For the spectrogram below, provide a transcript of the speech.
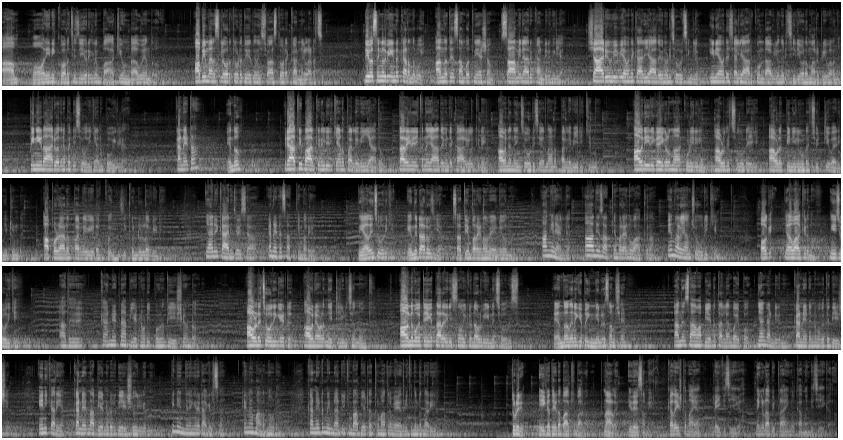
ആ മോനിനി കുറച്ച് ജീവനെങ്കിലും ബാക്കി ഉണ്ടാവൂ എന്തോ അഭി മനസ്സിലോർത്തോടെ ദീർഘനിശ്വാസത്തോടെ കണ്ണുകൾ അടച്ചു. ദിവസങ്ങൾ വീണ്ടും കടന്നുപോയി. അന്നത്തെ സംഭവത്തിന് ശേഷം സാമിനെ ആരും കണ്ടിരുന്നില്ല. ഷാരുവും വിവി അവന്റെ കാര്യം യാദവിനോട് ചോദിച്ചെങ്കിലും ഇനി അവന്റെ ശല്യം ആർക്കും ഉണ്ടാവില്ലെന്നൊരു ചിരിയോടെ മറുപടി പറഞ്ഞു. പിന്നീട് ആരും അതിനെപ്പറ്റി ചോദിക്കാനും പോയില്ല. കണ്ണേട്ടാ എന്തോ? രാത്രി ബാൽക്കണിയിൽ ഇരിക്കുകയാണ് പല്ലവിയും യാദവ്. തറയിലിരിക്കുന്ന യാദവിന്റെ കാറുകൾക്കിടയിൽ അവന്റെ നെഞ്ചോട് ചേർന്നാണ് പല്ലവി ഇരിക്കുന്നത്. അവന്റെ ഇരു കൈകളും ആ കുളിരിലും അവൾക്ക് ചൂടേ അവളെ പിന്നിലൂടെ ചുറ്റി വരിഞ്ഞിട്ടുണ്ട്. അപ്പോഴാണ് പല്ലവിയുടെ കൊഞ്ചിക്കൊണ്ടുള്ള വിളി. ഞാനൊരു കാര്യം ചോദിച്ചാൽ കണ്ണേട്ട സത്യം പറയൂ. നീ ആദ്യം ചോദിക്ക് എന്നിട്ട് ആലോചിക്കാം സത്യം പറയണോ വേണ്ടയോ എന്ന്. അങ്ങനെയല്ല ആദ്യം സത്യം പറയാമെന്ന് വാക്കുതാ എന്നാലും ഞാൻ ചോദിക്കും. ഓക്കെ ഞാൻ വാക്കിരുന്നു. നീ ചോദിക്കേ. അത് കണ്ണേട്ടന് അബിയേട്ടനോട് ഇപ്പോഴും ദേഷ്യമുണ്ടോ? അവളുടെ ചോദ്യം കേട്ട് അവനവളെ നെറ്റി ചുളിച്ചെന്ന് നോക്കി. അവന്റെ മുഖത്തേക്ക് തലതിരിച്ച് നോക്കിക്കൊണ്ട് അവൾ വീണ്ടും ചോദിച്ചു എന്താ നിനക്കിപ്പോൾ ഇങ്ങനൊരു സംശയം? അന്ന് സാം അബിയേട്ടനെ തല്ലാൻ പോയപ്പോൾ ഞാൻ കണ്ടിരുന്നു കണ്ണേട്ടന്റെ മുഖത്തെ ദേഷ്യം. എനിക്കറിയാം കണ്ണേട്ടൻ അബിയേട്ടനോട് ഒരു ദേഷ്യവും ഇല്ലെന്ന്. പിന്നെ എന്തിനെങ്ങനെ ഒരു അകൽച്ച? എല്ലാം മറന്നുകൂടെ? കണ്ണേട്ടൻ മിണ്ടാണ്ടിരിക്കുമ്പോൾ അബിയേട്ടൻ എത്രമാത്രം വേദനിക്കുന്നുണ്ടെന്ന് അറിയാം തുടരും ഈ കഥയുടെ ബാക്കി ഭാഗം നാളെ ഇതേ സമയം. കഥ ഇഷ്ടമായാൽ ലൈക്ക് ചെയ്യുക. നിങ്ങളുടെ അഭിപ്രായങ്ങൾ കമന്റ് ചെയ്യുക.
